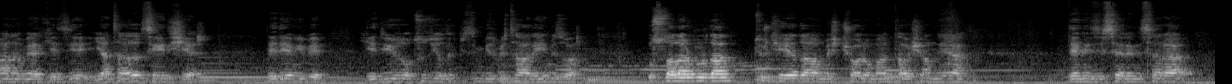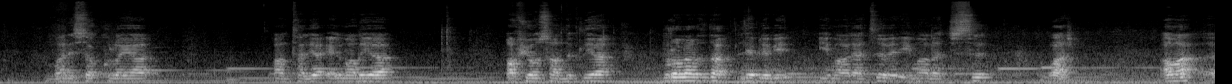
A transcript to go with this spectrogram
ana merkezi yatağı Seydişehir. Dediğim gibi 730 yıllık bizim bir bir tarihimiz var. Ustalar buradan Türkiye'ye dağılmış. Çorum'a, Tavşanlı'ya, Denizli, Serinhisar'a, Manisa, Kula'ya, Antalya, Elmalı'ya, Afyon Sandıklı'ya. Buralarda da leblebi imalatı ve imalatçısı var. Ama e,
